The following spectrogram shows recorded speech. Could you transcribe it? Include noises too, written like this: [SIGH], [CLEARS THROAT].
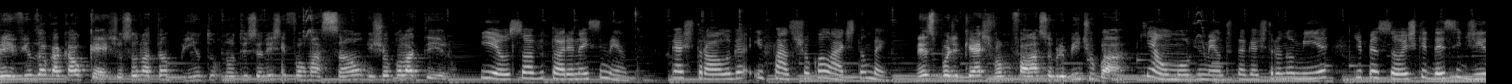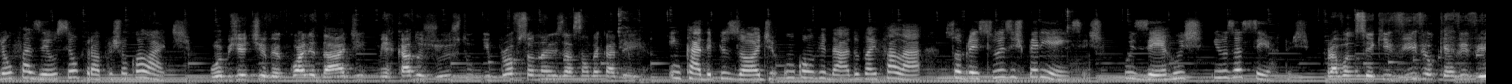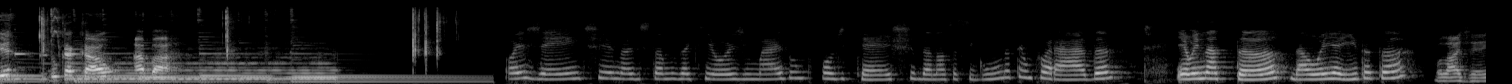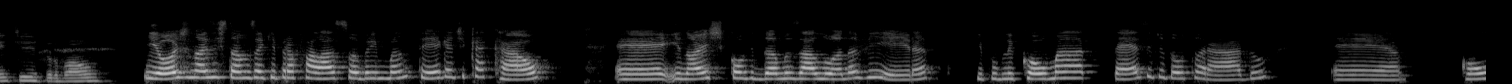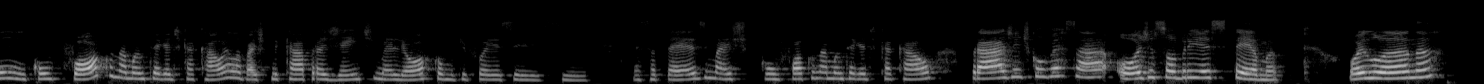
Bem-vindos ao Cacau Cast. Eu sou Natan Pinto, nutricionista em formação e chocolateiro. E eu sou a Vitória Nascimento, gastróloga e faço chocolate também. Nesse podcast vamos falar sobre Bintubar, que é um movimento da gastronomia de pessoas que decidiram fazer o seu próprio chocolate. O objetivo é qualidade, mercado justo e profissionalização da cadeia. Em cada episódio, um convidado vai falar sobre as suas experiências, os erros e os acertos. Para você que vive ou quer viver do cacau à barra. Oi, gente, nós estamos aqui hoje em mais um podcast da nossa segunda temporada. Eu e Natan, da Oi aí, Natan. Olá, gente, tudo bom? E hoje nós estamos aqui para falar sobre manteiga de cacau. É, e nós convidamos a Luana Vieira, que publicou uma tese de doutorado é, com, com foco na manteiga de cacau. Ela vai explicar para a gente melhor como que foi esse, esse, essa tese, mas com foco na manteiga de cacau, para a gente conversar hoje sobre esse tema. Oi, Luana.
